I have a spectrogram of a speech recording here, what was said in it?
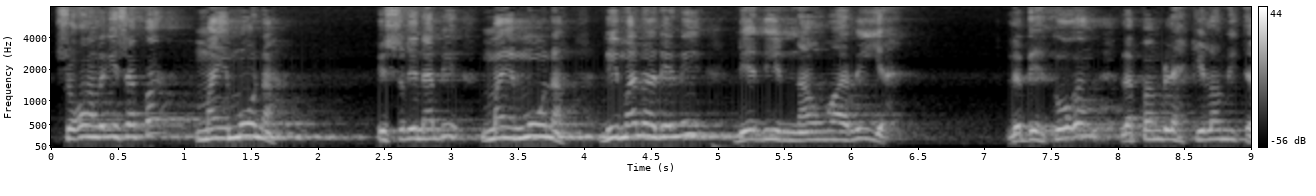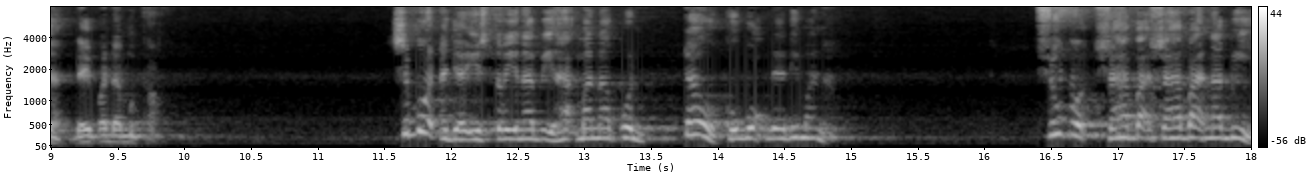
Seorang lagi siapa? Maimunah. Isteri Nabi Maimunah. Di mana dia ni? Dia di Nawariyah. Lebih kurang 18 km daripada Mekah. Sebut aja isteri Nabi hak mana pun tahu kubur dia di mana. Sebut sahabat-sahabat Nabi.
